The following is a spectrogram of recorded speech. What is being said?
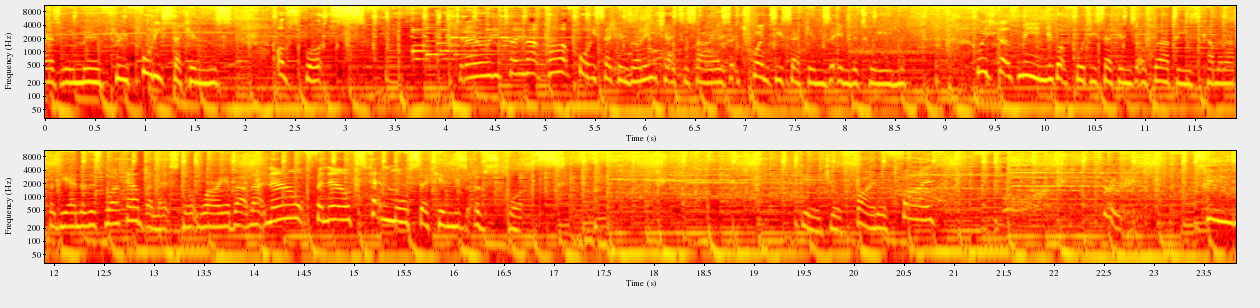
as we move through 40 seconds of squats. Did I already tell you that part? 40 seconds on each exercise, 20 seconds in between. Which does mean you've got 40 seconds of burpees coming up at the end of this workout, but let's not worry about that now. For now, 10 more seconds of squats. Good, your final five, three, two,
